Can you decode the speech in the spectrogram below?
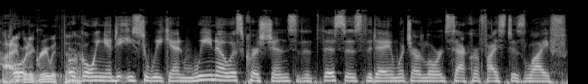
I would agree with that. Or going into Easter weekend, we know as Christians that this is the day in which our Lord sacrificed His life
